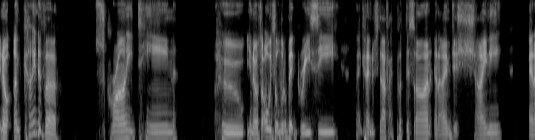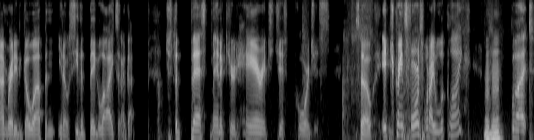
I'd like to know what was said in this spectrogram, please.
You know, I'm kind of a scrawny teen who you know it's always a little bit greasy that kind of stuff i put this on and i'm just shiny and i'm ready to go up and you know see the big lights and i've got just the best manicured hair it's just gorgeous so it transforms what i look like Mm-hmm. but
